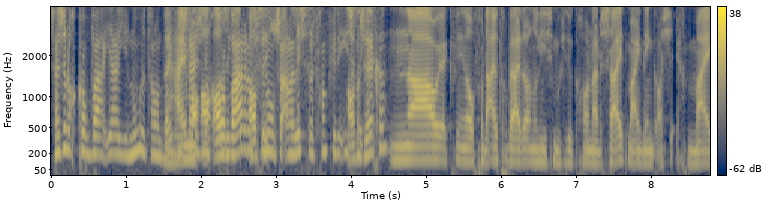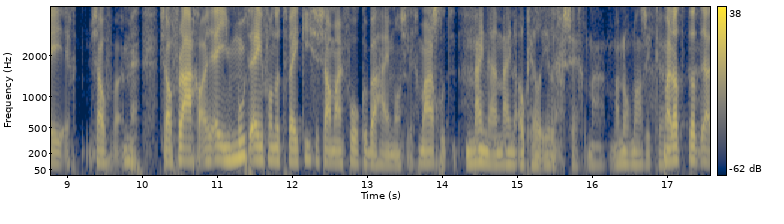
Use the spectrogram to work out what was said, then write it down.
zijn ze nog koopwaardig? Ja, je noemde het al een beetje. zijn ze nog als koopwaardig? als Vinden onze analisten ervan? Kun je er iets van zeggen? Nou, ik vind wel voor de uitgebreide analyse moet je natuurlijk gewoon naar de site. Maar ik denk als je echt mij echt zou, zou vragen, hey, je moet een van de twee kiezen, zou mijn voorkeur bij Heijmans liggen. Maar goed, Mijn, eh, mijn ook heel eerlijk gezegd. Maar, maar nogmaals, ik... eh, maar dat, dat, ja,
